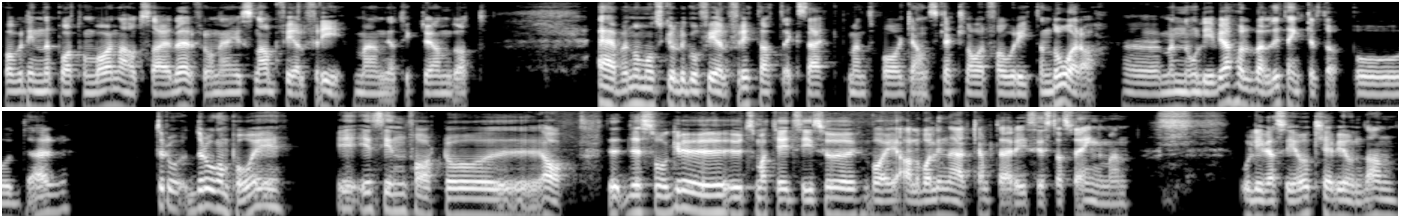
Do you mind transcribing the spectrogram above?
var väl inne på att hon var en outsider för hon är ju snabb felfri. Men jag tyckte ändå att även om hon skulle gå felfritt att Exactment var ganska klar favorit ändå. Då. Uh, men Olivia höll väldigt enkelt upp och där drog, drog hon på i i, i sin fart och ja, det, det, såg ju ut som att Jade Sisu var i allvarlig närkamp där i sista sväng men Olivia Seo klev ju undan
